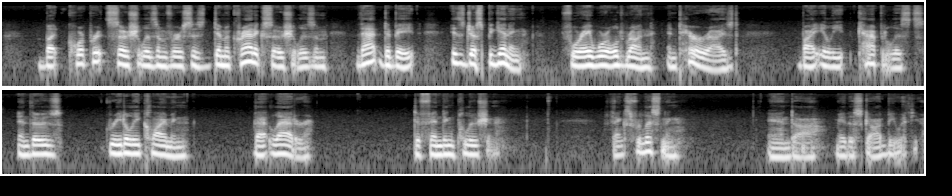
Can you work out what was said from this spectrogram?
but corporate socialism versus democratic socialism, that debate is just beginning for a world run and terrorized by elite capitalists and those greedily climbing that ladder, defending pollution. Thanks for listening, and uh, may this God be with you.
